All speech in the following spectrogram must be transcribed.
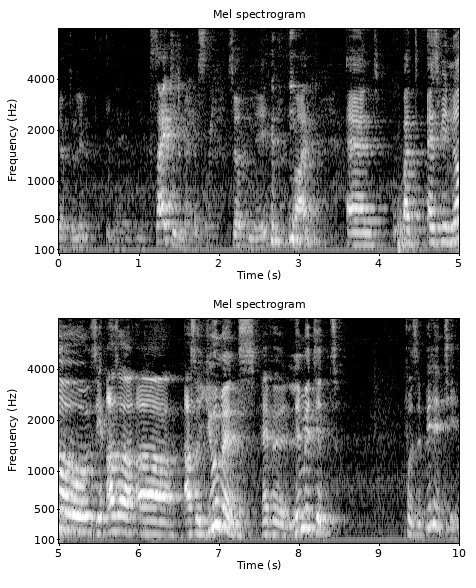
you have to live in an exciting way, certainly, right? And, but as we know, the other, uh, other humans have a limited possibility.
